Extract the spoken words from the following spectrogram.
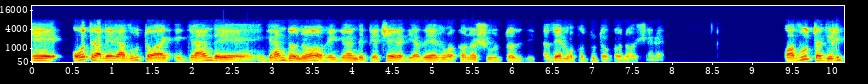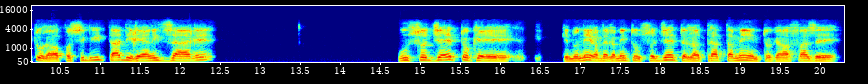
E oltre ad aver avuto il grande, il grande onore, il grande piacere di averlo conosciuto, di averlo potuto conoscere, ho avuto addirittura la possibilità di realizzare un soggetto che, che non era veramente un soggetto, era il trattamento che alla fase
